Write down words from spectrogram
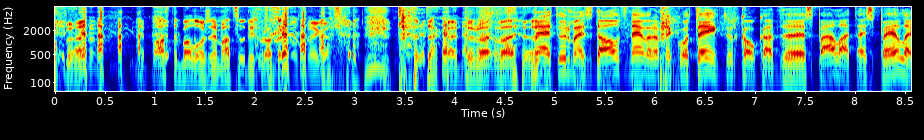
Viņa pasta baložiem atsūtīja protokols beigās. tā, tā kā tur, vai... Nē, tur mēs daudz nevaram neko teikt. Tur kaut kāda eh, spēlētāja spēlē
